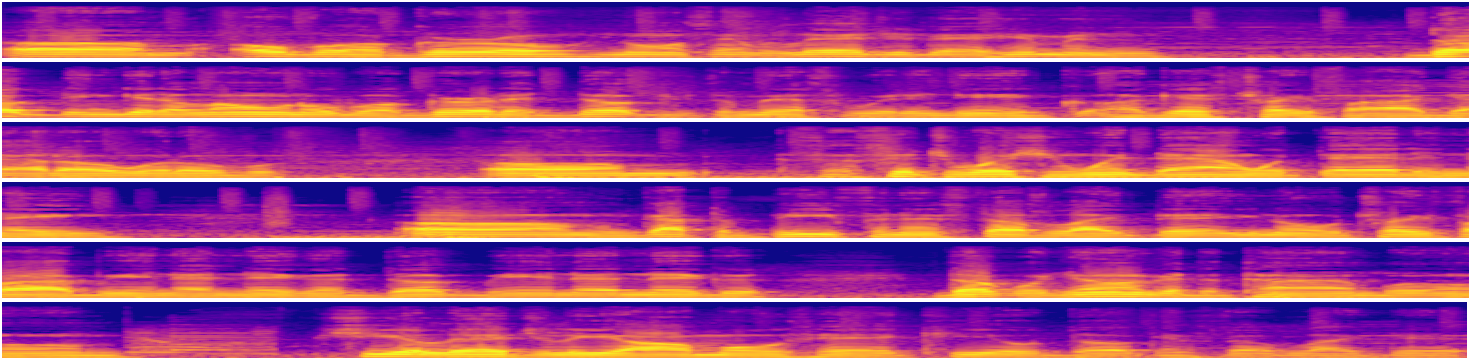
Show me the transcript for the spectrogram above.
um, over a girl, you know what I'm saying, alleged that him and Duck didn't get along over a girl that Duck used to mess with, and then I guess Trey Five got her or whatever. Um, so situation went down with that, and they um, got the beefing and stuff like that. You know, Trey Five being that nigga, Duck being that nigga. Duck was young at the time, but um, she allegedly almost had killed Duck and stuff like that.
